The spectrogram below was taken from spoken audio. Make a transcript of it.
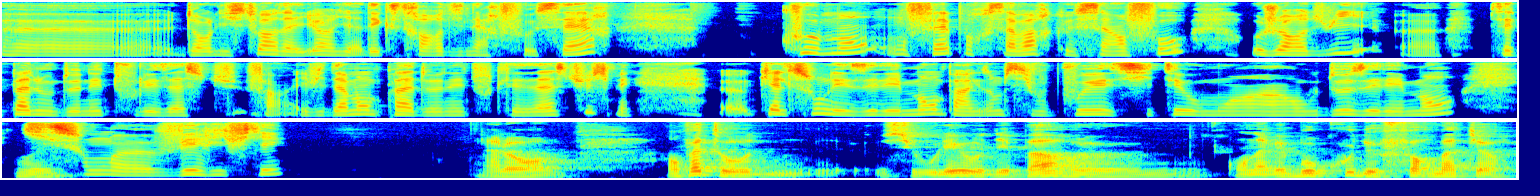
dans l'histoire d'ailleurs, il y a d'extraordinaires faussaires. Comment on fait pour savoir que c'est un faux? Aujourd'hui, peut-être pas nous donner tous les astuces, enfin évidemment pas donner toutes les astuces, mais quels sont les éléments, par exemple, si vous pouvez citer au moins un ou deux éléments qui sont vérifiés? Alors, en fait, si vous voulez, au départ, euh, on avait beaucoup de formateurs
